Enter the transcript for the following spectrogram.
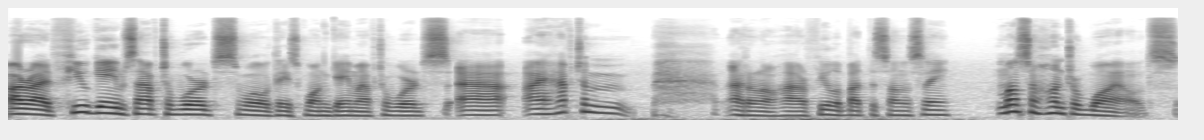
Alright, few games afterwards, well, at least one game afterwards. Uh, I have to... I don't know how I feel about this, honestly. Monster Hunter Wilds.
